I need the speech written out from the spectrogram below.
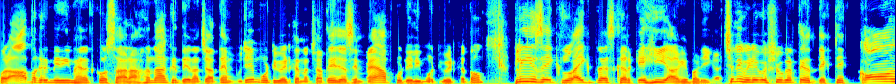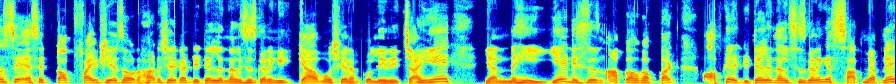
और आप अगर मेरी मेहनत को सराहना देना चाहते हैं, मुझे मोटिवेट करना चाहते हैं, जैसे मैं आपको डेली मोटिवेट करता हूँ प्लीज़ एक लाइक प्रेस करके ही आगे बढ़ेगा चलिए वीडियो को शुरू करते हैं देखते हैं कौन से ऐसे टॉप फाइव शेयर और हर शेयर का डिटेल एनालिसिस करेंगे कि क्या वो शेयर हमको लेने चाहिए या नहीं। ये डिसीज़न आपका होगा बट आपके लिए डिटेल एनालिसिस करेंगे साथ में अपने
